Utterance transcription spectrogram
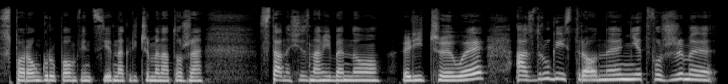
sporą grupą, więc jednak liczymy na to, że Stany się z nami będą liczyły, a z drugiej strony nie tworzymy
